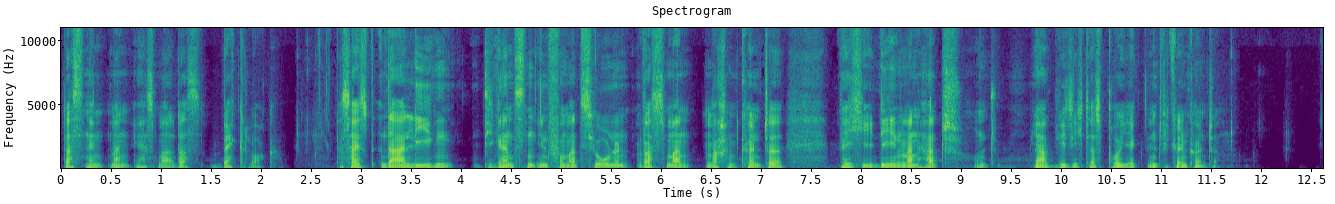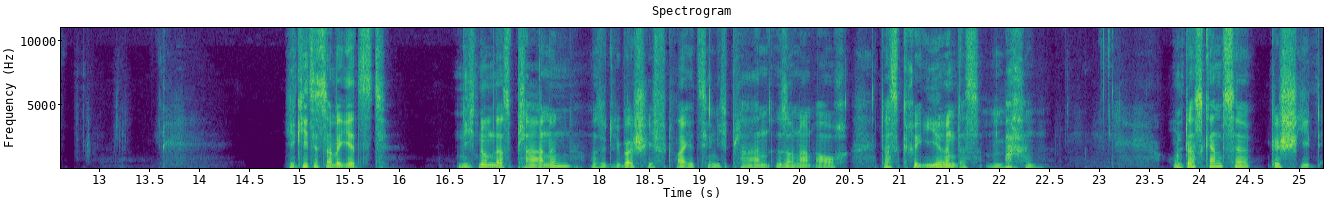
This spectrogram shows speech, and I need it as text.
das nennt man erstmal das Backlog. Das heißt, da liegen die ganzen Informationen, was man machen könnte, welche Ideen man hat und ja, wie sich das Projekt entwickeln könnte. Hier geht es aber jetzt nicht nur um das Planen, also die Überschrift war jetzt hier nicht Plan, sondern auch das Kreieren, das Machen. Und das Ganze geschieht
